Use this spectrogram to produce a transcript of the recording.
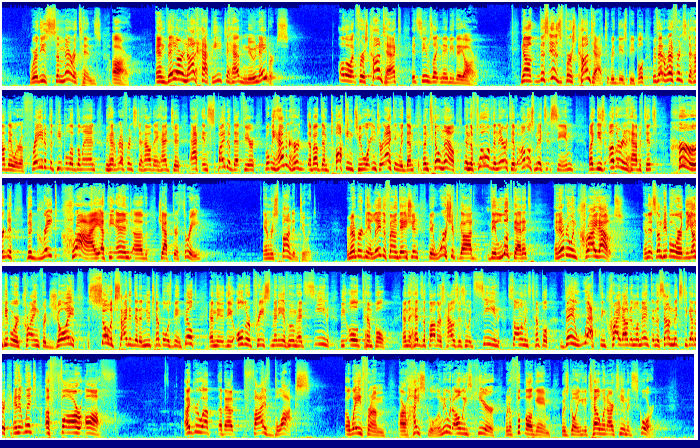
where these Samaritans are and they are not happy to have new neighbors. Although at first contact, it seems like maybe they are. Now, this is first contact with these people. We've had a reference to how they were afraid of the people of the land. We had reference to how they had to act in spite of that fear, but we haven't heard about them talking to or interacting with them until now. And the flow of the narrative almost makes it seem like these other inhabitants heard the great cry at the end of chapter 3 and responded to it. Remember, they laid the foundation, they worshiped God, they looked at it, and everyone cried out. And that some people were, the young people were crying for joy, so excited that a new temple was being built. And the, the older priests, many of whom had seen the old temple, and the heads of fathers' houses who had seen Solomon's temple, they wept and cried out in lament, and the sound mixed together, and it went afar off. I grew up about five blocks away from our high school, and we would always hear when a football game was going. You could tell when our team had scored.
